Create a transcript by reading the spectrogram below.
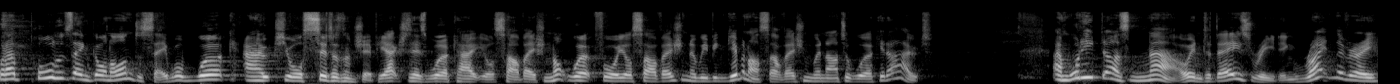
But Paul has then gone on to say, well, work out your citizenship. He actually says, work out your salvation, not work for your salvation. No, we've been given our salvation, we're now to work it out. And what he does now in today's reading, right in the very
